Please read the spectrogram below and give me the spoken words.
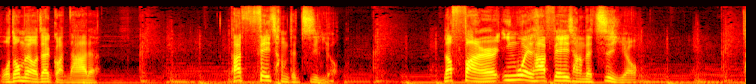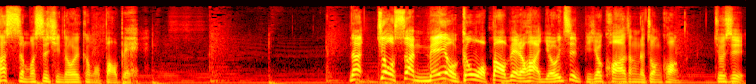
我都没有在管她的，她非常的自由。那反而因为他非常的自由，他什么事情都会跟我报备。那就算没有跟我报备的话，有一次比较夸张的状况，就是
